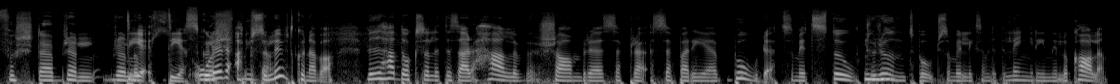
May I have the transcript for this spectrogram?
första bröll, Det, bröllops... det skulle det årsmiddag. absolut kunna vara. Vi hade också lite så här halvchambre separa- separé-bordet som är ett stort Mm. runt bord som är liksom lite längre in i lokalen.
